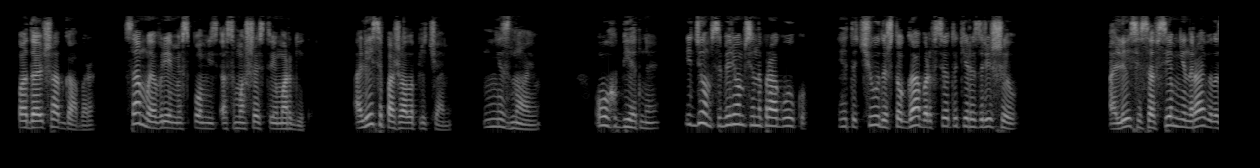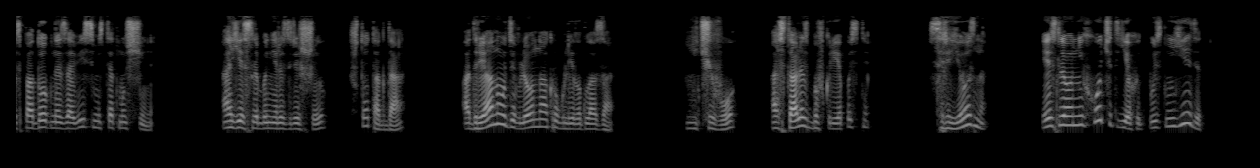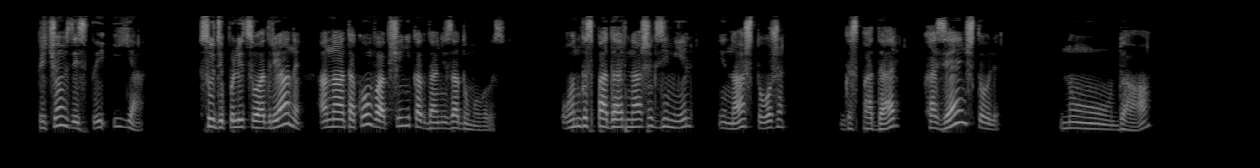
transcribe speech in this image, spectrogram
Подальше от Габбара. Самое время вспомнить о сумасшествии Маргит. Олеся пожала плечами. «Не знаю». «Ох, бедная, идем, соберемся на прогулку. Это чудо, что Габбар все-таки разрешил. Олесе совсем не нравилась подобная зависимость от мужчины. А если бы не разрешил, что тогда? Адриана удивленно округлила глаза. Ничего, остались бы в крепости. Серьезно? Если он не хочет ехать, пусть не едет. Причем здесь ты и я. Судя по лицу Адрианы, она о таком вообще никогда не задумывалась. Он господарь наших земель, и наш тоже. Господарь? Хозяин, что ли? Ну, да.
